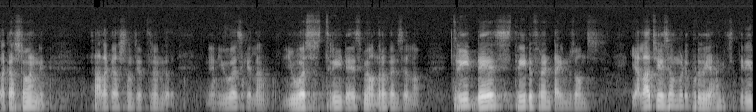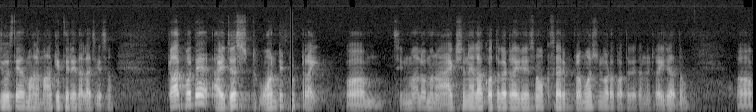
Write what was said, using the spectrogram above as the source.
చాలా కష్టం అండి చాలా కష్టం చెప్తున్నాను కదా. నేను యూఎస్కి వెళ్ళాను. యూఎస్ త్రీ డేస్ మేము అందరం కలిసి వెళ్ళాం. Three days three different time zones ఎలా చేసాం కూడా ఇప్పుడు వెనక్కి తిరిగి చూస్తే అది మన మాకే తెలియదు అలా చేసాం కాకపోతే I just wanted to try సినిమాలో మనం యాక్షన్ ఎలా కొత్తగా ట్రై చేసాం ఒకసారి ప్రమోషన్ కూడా కొత్తగా ఏదైనా ట్రై చేద్దాం. Um,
